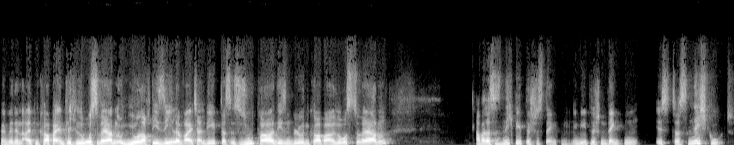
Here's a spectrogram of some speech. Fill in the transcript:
wenn wir den alten Körper endlich loswerden und nur noch die Seele weiterlebt. Das ist super, diesen blöden Körper loszuwerden. Aber das ist nicht biblisches Denken. Im biblischen Denken ist das nicht gut.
